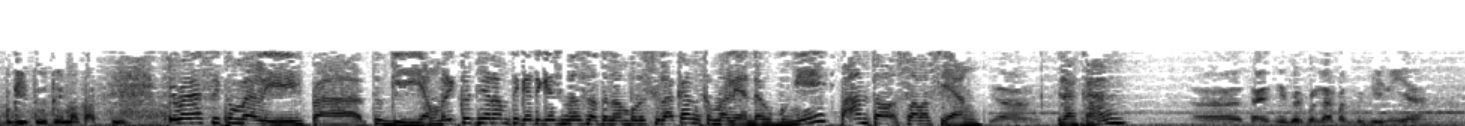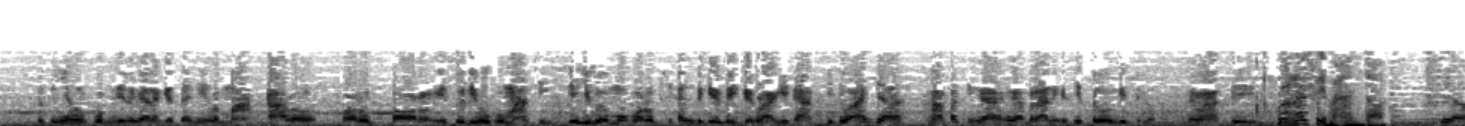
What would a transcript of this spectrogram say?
Begitu, terima kasih. Terima kasih kembali Pak Tugi. Yang berikutnya 6339160 silakan kembali Anda hubungi. Pak Anto, selamat siang. Ya, Silakan. eh, saya sih berpendapat begini ya. Sebetulnya hukum di negara kita ini lemah. Kalau koruptor itu dihukum mati, dia juga mau korupsi kan pikir-pikir lagi kan. Itu aja. Kenapa sih nggak nggak berani ke situ gitu loh. Terima kasih. Terima kasih Pak Anto. Ya,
